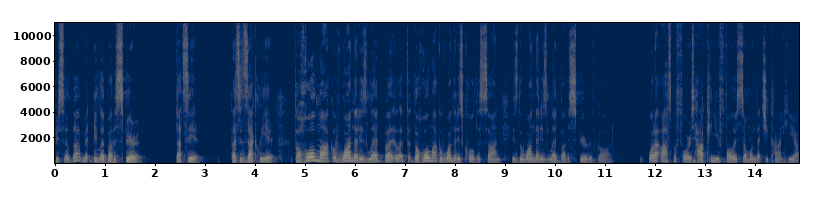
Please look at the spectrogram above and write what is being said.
Who said that? Be led by the Spirit. That's it. That's exactly it. The hallmark of one that is led by, the hallmark of one that is called the son is the one that is led by the Spirit of God. What I asked before is how can you follow someone that you can't hear?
